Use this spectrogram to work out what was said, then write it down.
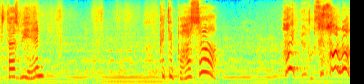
¿Estás bien? ¿Qué te pasa? ¡Ay, Susana!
